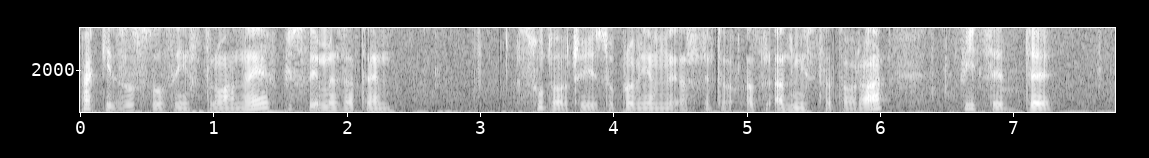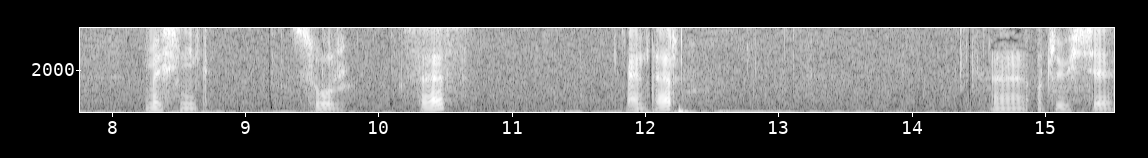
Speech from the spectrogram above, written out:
Pakiet został zainstalowany. Wpisujemy zatem sudo, czyli z uprawieniem administratora, wicy d myślnik sur ses, enter. E, oczywiście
